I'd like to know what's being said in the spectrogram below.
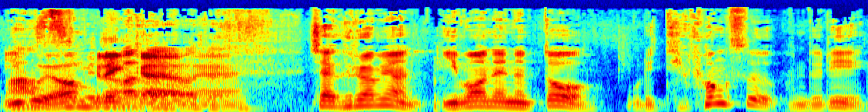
맞습니다. 그러니까요 맞아요, 맞아요. 네. 자 그러면 이번에는 또 우리 딕펑스 분들이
